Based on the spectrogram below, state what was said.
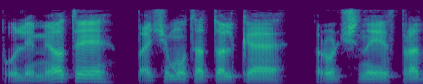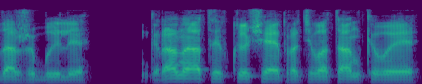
пулеметы, почему-то только ручные в продаже были, гранаты, включая противотанковые,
